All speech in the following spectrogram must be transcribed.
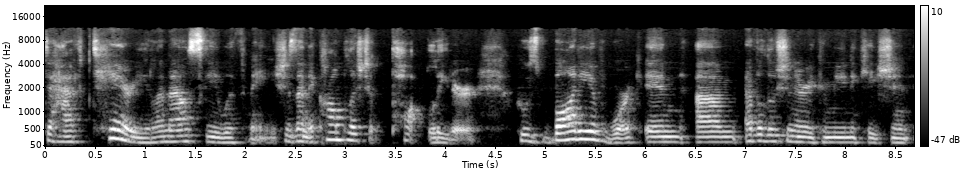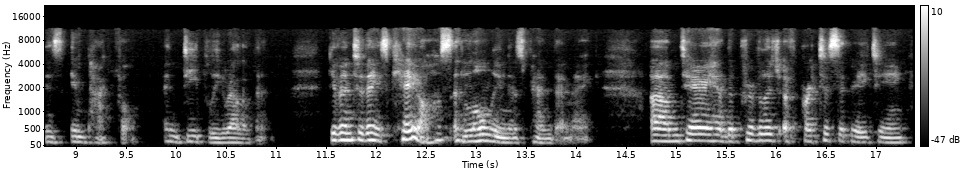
to have Terry Lanowski with me. She's an accomplished thought leader whose body of work in um, evolutionary communication is impactful and deeply relevant. Given today's chaos and loneliness pandemic, um, Terry had the privilege of participating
